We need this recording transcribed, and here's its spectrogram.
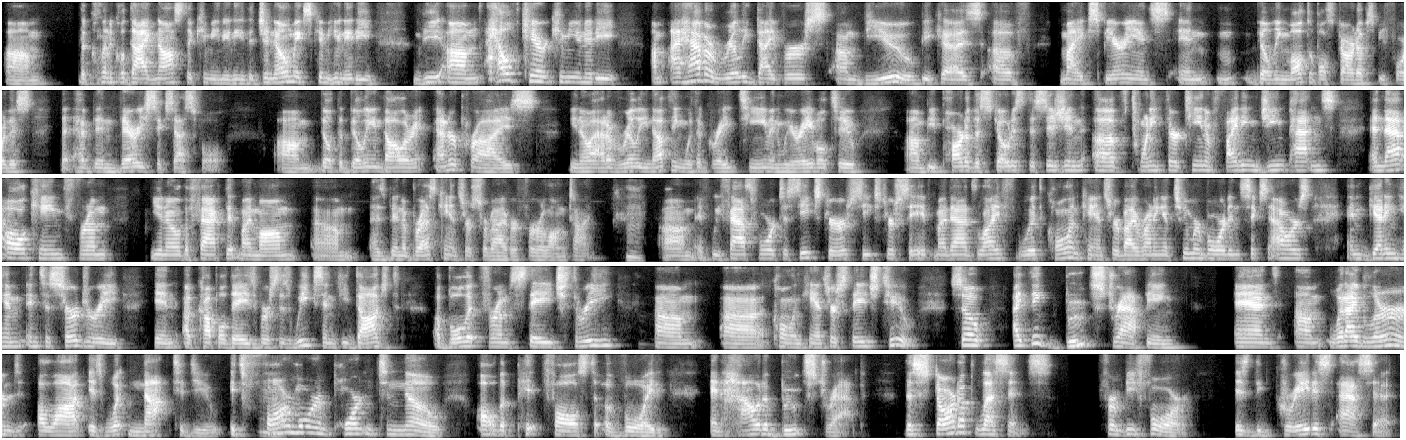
um, the clinical diagnostic community, the genomics community, the um, healthcare community. Um, I have a really diverse um, view because of my experience in building multiple startups before this that have been very successful. Um, built a billion dollar enterprise, you know, out of really nothing with a great team, and we were able to um, be part of the SCOTUS decision of 2013 of fighting gene patents, and that all came from, you know, the fact that my mom um, has been a breast cancer survivor for a long time. Hmm. Um, if we fast forward to Seqster, Seqster saved my dad's life with colon cancer by running a tumor board in six hours and getting him into surgery in a couple days versus weeks. And he dodged a bullet from stage three um, uh, colon cancer, stage two. So I think bootstrapping and um, what I've learned a lot is what not to do. It's hmm. far more important to know all the pitfalls to avoid and how to bootstrap. The startup lessons from before is the greatest asset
